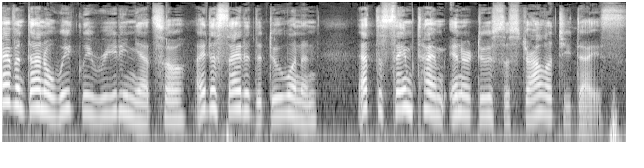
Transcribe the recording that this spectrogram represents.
haven't done a weekly reading yet, so I decided to do one and at the same time introduce astrology dice.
